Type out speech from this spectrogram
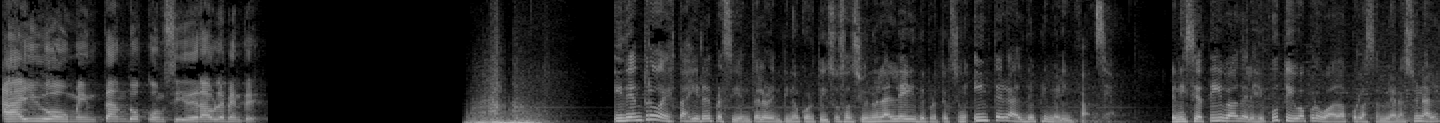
ha ido aumentando considerablemente. Y dentro de esta gira, el presidente Laurentino Cortizo sancionó la Ley de Protección Integral de Primera Infancia. La iniciativa del Ejecutivo aprobada por la Asamblea Nacional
